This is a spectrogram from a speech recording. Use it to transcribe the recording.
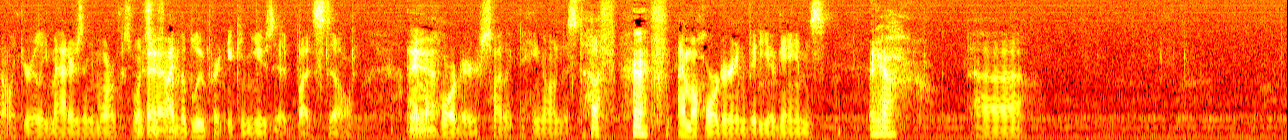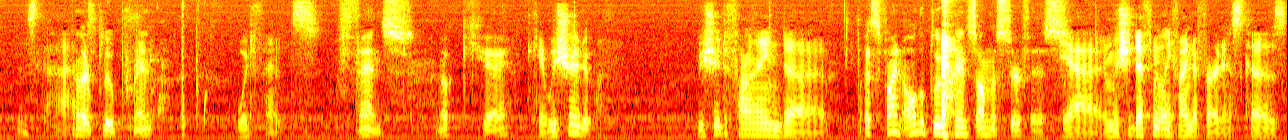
Not like it really matters anymore, because once you find the blueprint, you can use it. But still, I'm Yeah. a hoarder, so I like to hang on to stuff. I'm a hoarder in video games. yeah. Uh, what is that? Another blueprint. wood fence. Fence. Okay. Okay, we should we should find uh, Let's find all the blueprints on the surface. yeah, and we should definitely find a furnace because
